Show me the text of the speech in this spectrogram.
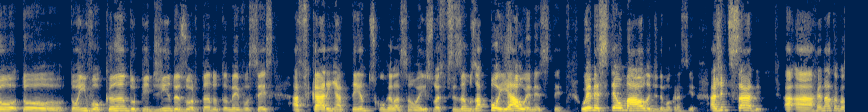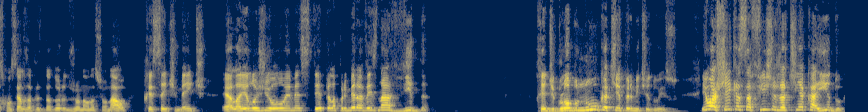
Tô, tô, tô invocando, pedindo, exortando também vocês a ficarem atentos com relação a isso. Nós precisamos apoiar o MST. O MST é uma aula de democracia. A gente sabe, a, a Renata Vasconcelos, apresentadora do Jornal Nacional, recentemente, ela elogiou o MST pela primeira vez na vida. Rede Globo nunca tinha permitido isso. Eu achei que essa ficha já tinha caído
